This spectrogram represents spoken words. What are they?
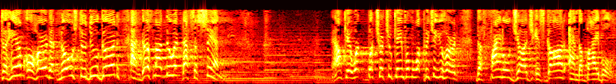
to him or her that knows to do good and does not do it, that's a sin. I don't care what, what church you came from or what preacher you heard. The final judge is God and the Bible.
